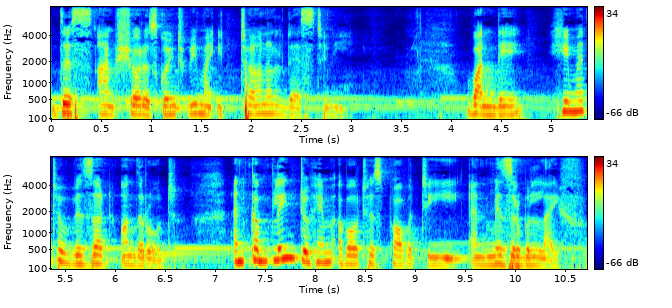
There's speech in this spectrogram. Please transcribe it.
This, I'm sure, is going to be my eternal destiny. One day, he met a wizard on the road and complained to him about his poverty and miserable life.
